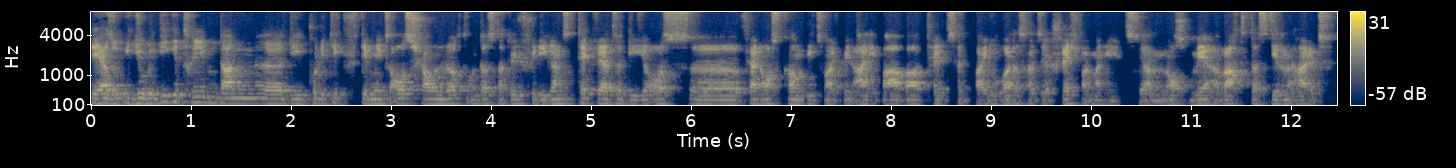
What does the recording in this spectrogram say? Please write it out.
eher so ideologiegetrieben dann äh, die Politik demnächst ausschauen wird und das natürlich für die ganzen Tech-Werte, die aus äh, Fernost kommen, wie zum Beispiel Alibaba, Tencent, Baidu, war das halt sehr schlecht, weil man jetzt ja noch mehr erwartet, dass die dann halt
